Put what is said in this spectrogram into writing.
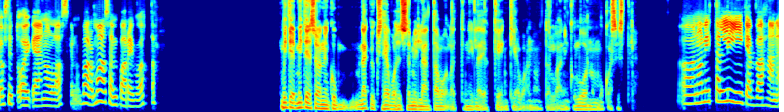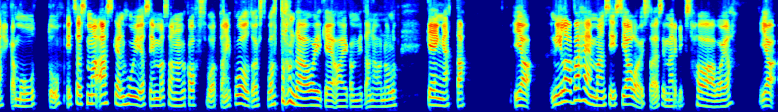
jos nyt oikein on laskenut, varmaan sen pari vuotta. Miten, miten se on, niin kuin, näkyykö hevosissa millään tavalla, että niillä ei ole kenkiä, vaan on tällainen niin kuin luonnonmukaisesti? No niiden liike vähän ehkä muuttuu. Itse asiassa mä äsken huijasin, mä sanoin kaksi vuotta, niin puolitoista vuotta on tämä oikea aika, mitä ne on ollut kengättä. Ja niillä on vähemmän siis jaloissa esimerkiksi haavoja. Ja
